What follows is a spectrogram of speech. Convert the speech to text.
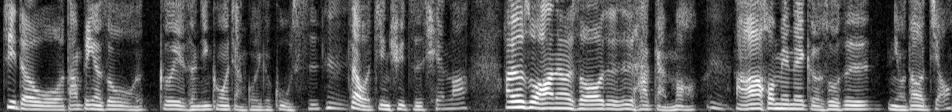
记得我当兵的时候，我哥也曾经跟我讲过一个故事。嗯，在我进去之前啦，他就说他那个时候就是他感冒，嗯，然后后面那个说是扭到脚，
